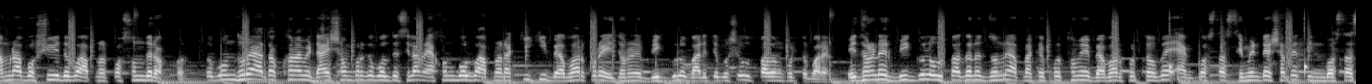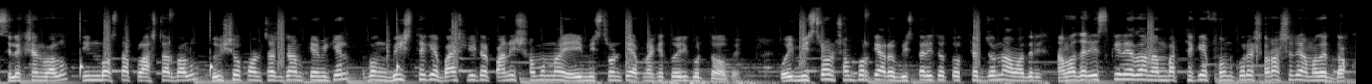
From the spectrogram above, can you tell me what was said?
আমরা বসিয়ে দেবো আপনার পছন্দের অক্ষর। তো বন্ধুরা, এতক্ষণ আমি ডাইস সম্পর্কে বলতেছিলাম, এখন বলব আপনারা কি কি ব্যবহার করে এই ধরনের ব্রিকগুলো বাড়িতে বসে উৎপাদন করতে পারেন। এই ধরনের ব্রিকগুলো উৎপাদনের জন্য আপনাকে প্রথমে ব্যবহার করতে হবে এক বস্তা সিমেন্টের সাথে তিন বস্তা সিলেকশন বালু, তিন বস্তা প্লাস্টার বালু, দুইশো পঞ্চাশ গ্রাম কেমিক্যাল এবং বিশ থেকে বাইশ লিটার পানির সমন্বয়ে এই মিশ্রণটি আপনাকে তৈরি করতে হবে। ওই মিশ্রণ সম্পর্কে আরও বিস্তারিত তথ্যের জন্য আমাদের আমাদের স্ক্রিনে দেওয়া নাম্বার থেকে ফোন করে সরাসরি আমাদের দক্ষ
